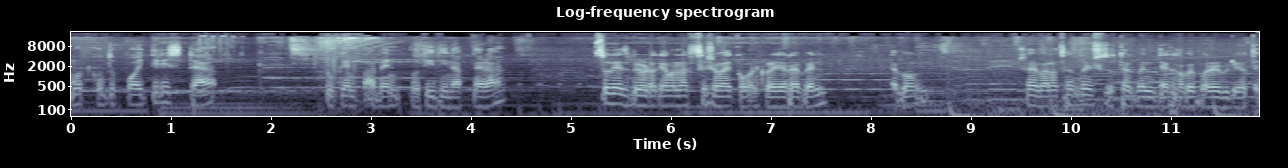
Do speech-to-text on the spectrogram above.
মোট কিন্তু পঁয়ত্রিশটা টোকেন পাবেন প্রতিদিন আপনারা। সো গেস ভিডিওটা কেমন লাগছে সবাই কমেন্ট করে জানাবেন। এবং সবাই ভালো থাকবেন, সুস্থ থাকবেন, দেখা হবে পরের ভিডিওতে।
